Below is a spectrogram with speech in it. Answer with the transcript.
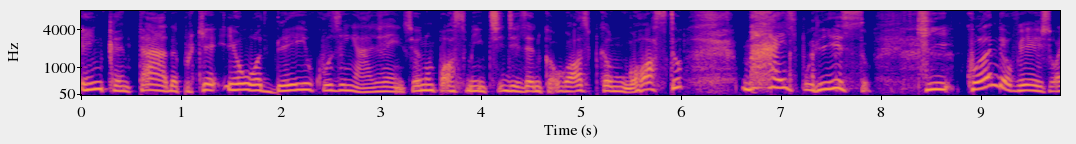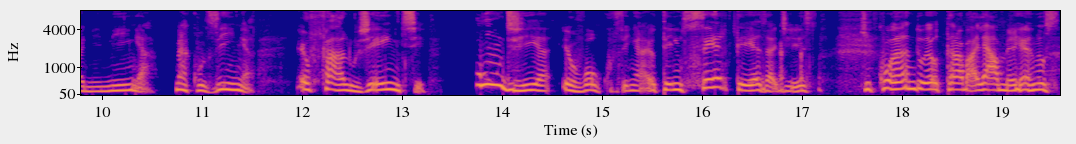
encantada porque eu odeio cozinhar, gente. Eu não posso mentir dizendo que eu gosto, porque eu não gosto, mas por isso que quando eu vejo a Nininha na cozinha, eu falo, gente, um dia eu vou cozinhar, eu tenho certeza disso, que quando eu trabalhar menos,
